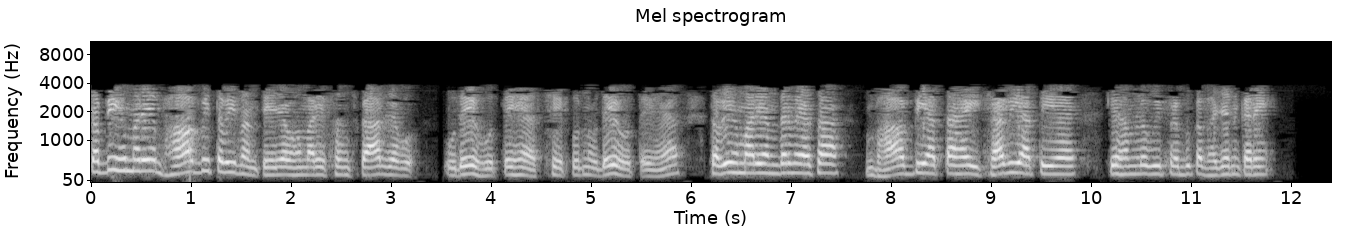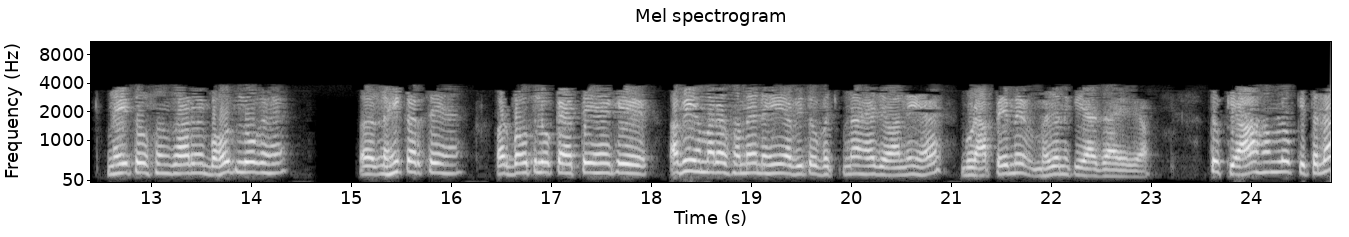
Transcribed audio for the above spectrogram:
तभी हमारे भाव भी तभी बनते हैं। जब हमारे संस्कार जब उदय होते हैं, अच्छे पुण्य उदय होते हैं, तभी हमारे अंदर में ऐसा भाव भी आता है, इच्छा भी आती है कि हम लोग भी प्रभु का भजन करें। नहीं तो संसार में बहुत लोग हैं नहीं करते हैं और बहुत लोग कहते हैं कि अभी हमारा समय नहीं अभी तो बचना है जवानी है बुढ़ापे में भजन किया जाएगा। तो क्या हम लोग कितना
